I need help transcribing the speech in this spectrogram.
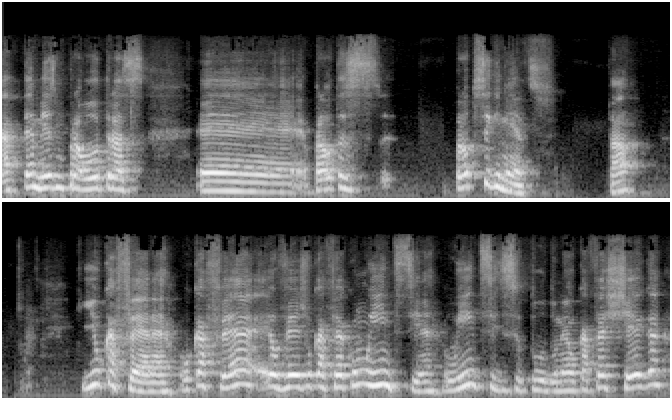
até mesmo para outras é, para outras para outros segmentos, tá? E o café, né? O café, eu vejo o café como índice, né? O índice disso tudo, né? O café chega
